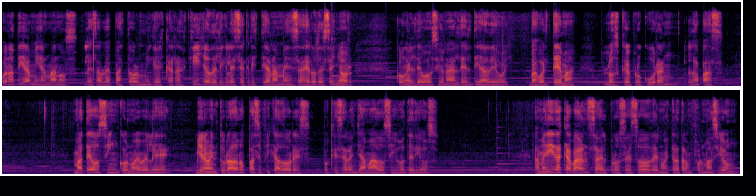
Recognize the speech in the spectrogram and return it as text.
Buenos días mis hermanos, les habla el pastor Miguel Carrasquillo de la Iglesia Cristiana Mensajeros del Señor con el devocional del día de hoy, bajo el tema Los que procuran la paz. Mateo 5:9 lee, Bienaventurados los pacificadores, porque serán llamados hijos de Dios. A medida que avanza el proceso de nuestra transformación,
